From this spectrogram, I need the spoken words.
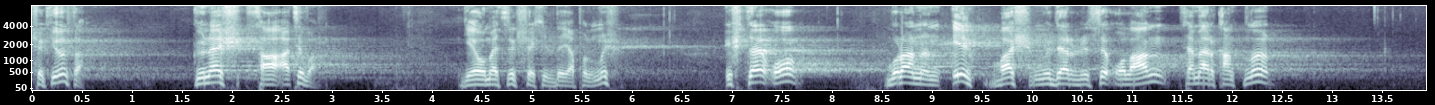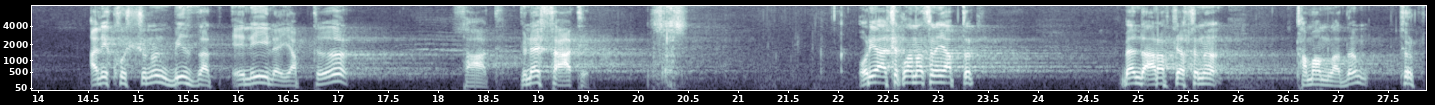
çekiyorsa güneş saati var. Geometrik şekilde yapılmış. İşte o buranın ilk baş müderrisi olan Semerkantlı Ali Kuşçu'nun bizzat eliyle yaptığı saat. Güneş saati. Oraya açıklamasını yaptık. Ben de Arapçasını tamamladım. Türkçe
